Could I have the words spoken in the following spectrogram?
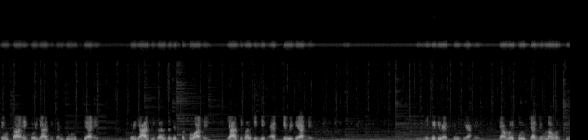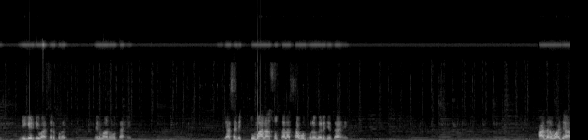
देवता आहे किंवा या ठिकाणची वृत्ती आहे किंवा या ठिकाणचं जे तत्व आहे या ठिकाणची जी ऍक्टिव्हिटी आहे निगेटिव्ह ऍक्टिव्हिटी आहे त्यामुळे तुमच्या जीवनावरती निगेटिव्ह असर निर्माण होत आहे. यासाठी तुम्हाला स्वतःला सावध होणं गरजेचं आहे. हा दरवाजा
